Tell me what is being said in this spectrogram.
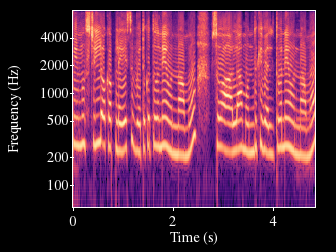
మేము స్టిల్ ఒక ప్లేస్ వెతుకుతూనే ఉన్నాము. సో అలా ముందుకి వెళ్తూనే ఉన్నాము.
